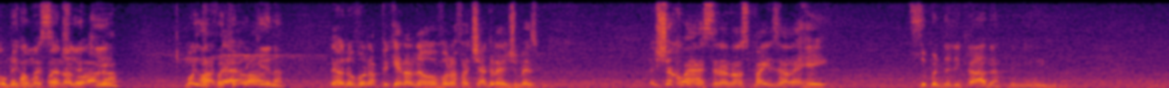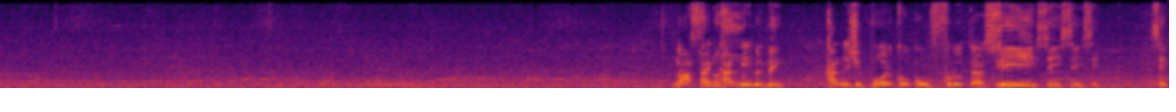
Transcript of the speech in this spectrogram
Vamos pegar começando agora. aqui. Mortadela. pequena. Eu não vou na pequena, não. Eu vou na fatia grande mesmo. A gente já conhece, né? Nosso país, ela é rei. super delicada. Nossa, é Funcionou carne, super bem. carne de porco com fruta, assim. Sim, sim, sim, sim. Sim,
